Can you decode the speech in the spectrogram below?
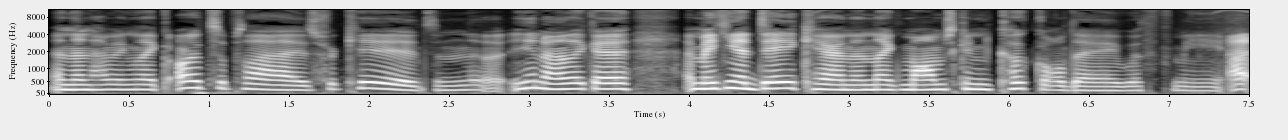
and then having like art supplies for kids and uh, you know like a, a making a daycare and then like moms can cook all day with me I,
